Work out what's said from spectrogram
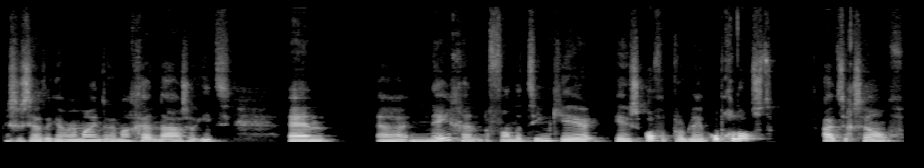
Misschien zet ik een reminder in mijn agenda, zoiets. En uh, 9 van de 10 keer is of het probleem opgelost uit zichzelf.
